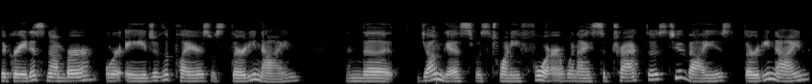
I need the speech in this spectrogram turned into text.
The greatest number or age of the players was 39 and the youngest was 24. When I subtract those two values, 39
